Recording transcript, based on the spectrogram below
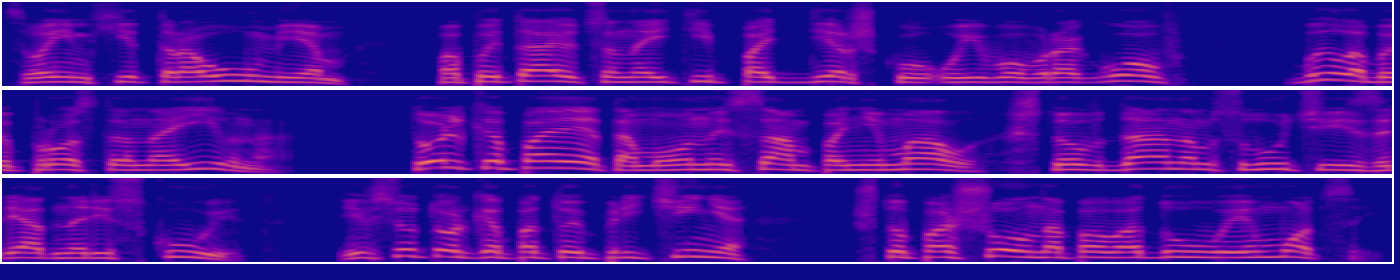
своим хитроумием, попытаются найти поддержку у его врагов, было бы просто наивно. Только поэтому он и сам понимал, что в данном случае изрядно рискует. И все только по той причине, что пошел на поводу у эмоций.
